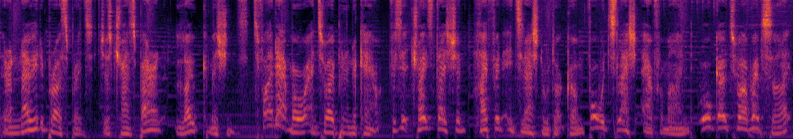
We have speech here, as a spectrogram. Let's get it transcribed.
there are no hidden price spreads, just transparent, low commissions. To find out more and to open an account, visit tradestation-international.com forward slash alphamind or go to our website website,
